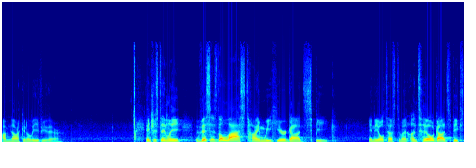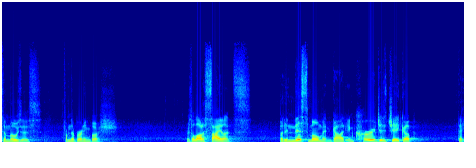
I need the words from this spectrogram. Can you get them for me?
I'm not going to leave you there. Interestingly, this is the last time we hear God speak in the Old Testament until God speaks to Moses from the burning bush. There's a lot of silence. But in this moment, God encourages Jacob that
